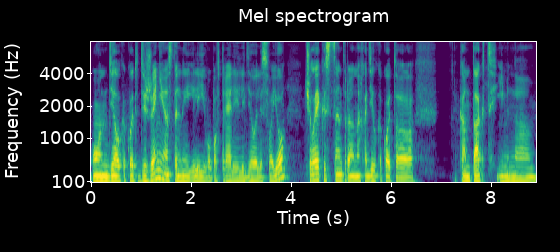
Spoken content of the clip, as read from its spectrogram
он делал какое-то движение, остальные или его повторяли, или делали свое. Человек из центра находил какой-то контакт именно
